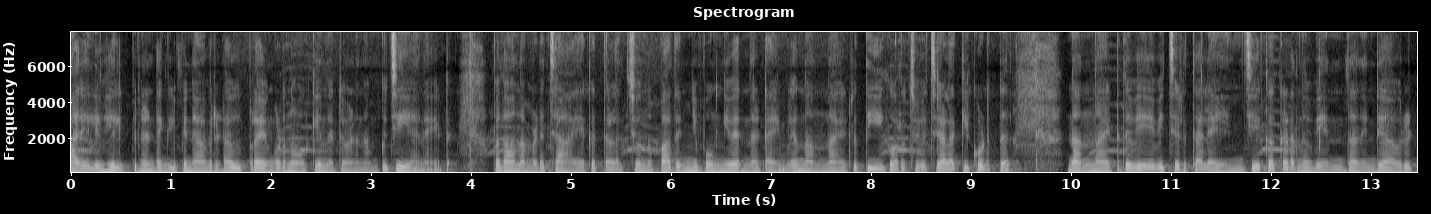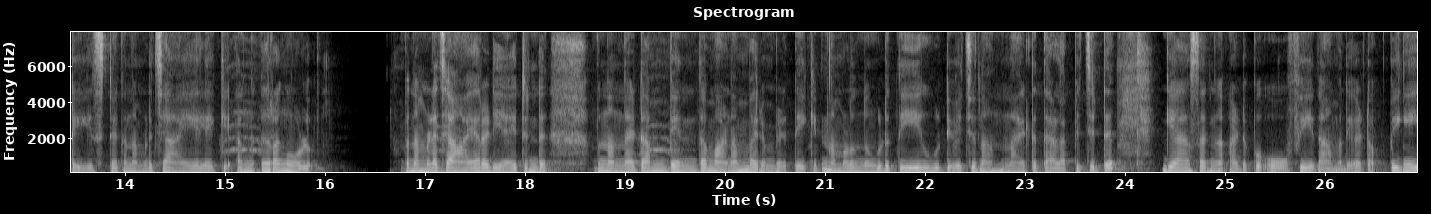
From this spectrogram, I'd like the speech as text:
ആരെങ്കിലും ഹെൽപ്പിനുണ്ടെങ്കിൽ പിന്നെ അവരുടെ അഭിപ്രായം കൂടെ നോക്കി നിന്നിട്ട് വേണം നമുക്ക് ചെയ്യാനായിട്ട്. അപ്പോൾ അതാ നമ്മുടെ ചായയൊക്കെ തിളച്ചൊന്ന് പതഞ്ഞ് പൊങ്ങി വരുന്ന ടൈമിൽ നന്നായിട്ട് തീ കുറച്ച് വെച്ച് ഇളക്കി കൊടുത്ത് നന്നായിട്ട് ഇത് വേവിച്ചെടുത്താലേ ഇഞ്ചിയൊക്കെ കിടന്ന് വെന്ത് അതിന്റെ ആ ഒരു ടേസ്റ്റൊക്കെ നമ്മുടെ ചായയിലേക്ക് അങ്ങ് ഇറങ്ങുള്ളൂ. അപ്പം നമ്മുടെ ചായ റെഡി ആയിട്ടുണ്ട്. അപ്പം നന്നായിട്ട് ആ വെന്ത മണം വരുമ്പോഴത്തേക്കും നമ്മളൊന്നും കൂടി തീ കൂട്ടി വെച്ച് നന്നായിട്ട് തിളപ്പിച്ചിട്ട് ഗ്യാസ് അങ്ങ് അടുപ്പ് ഓഫ് ചെയ്താൽ മതി കേട്ടോ. അപ്പം ഈ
